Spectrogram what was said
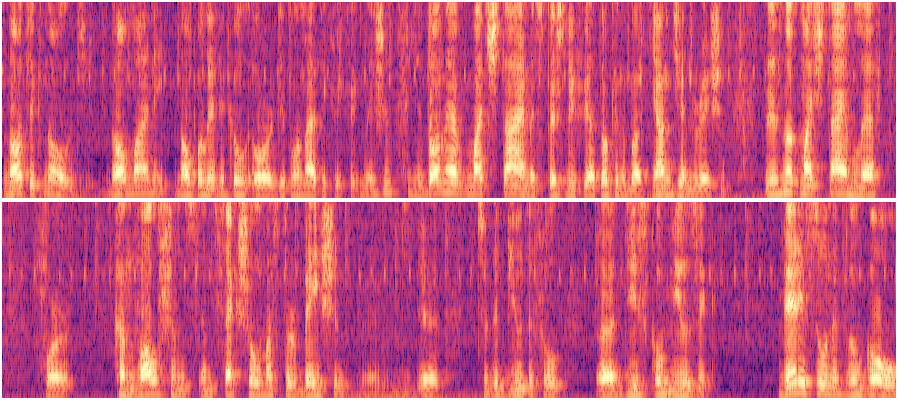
no technology, no money, no political or diplomatic recognition. You don't have much time, especially if you are talking about young generation. There's not much time left for convulsions and sexual masturbation uh, uh, to the beautiful uh, disco music. Very soon it will go,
